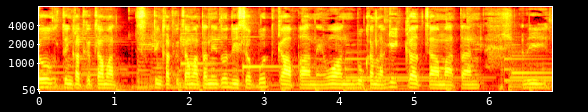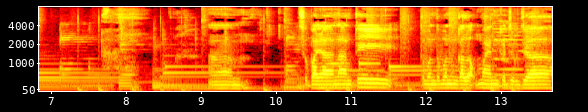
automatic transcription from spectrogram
itu tingkat kecamatan setingkat kecamatan itu disebut Kapanewon bukan lagi kecamatan. Jadi um, supaya nanti teman-teman kalau main ke Jogja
